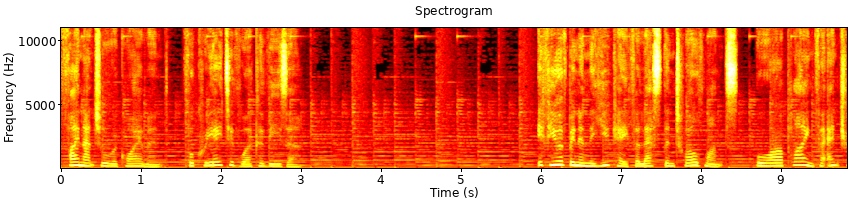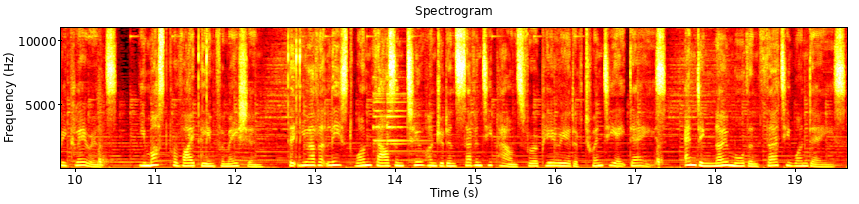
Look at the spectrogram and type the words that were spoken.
Financial requirement for Creative Worker Visa. If you have been in the UK for less than 12 months, or are applying for entry clearance, you must provide the information that you have at least £1,270 for a period of 28 days, ending no more than 31 days,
